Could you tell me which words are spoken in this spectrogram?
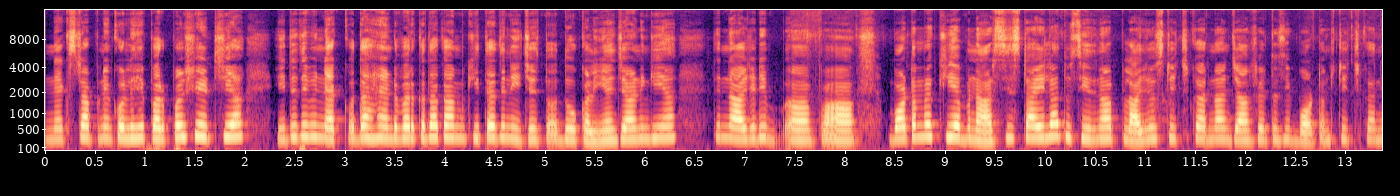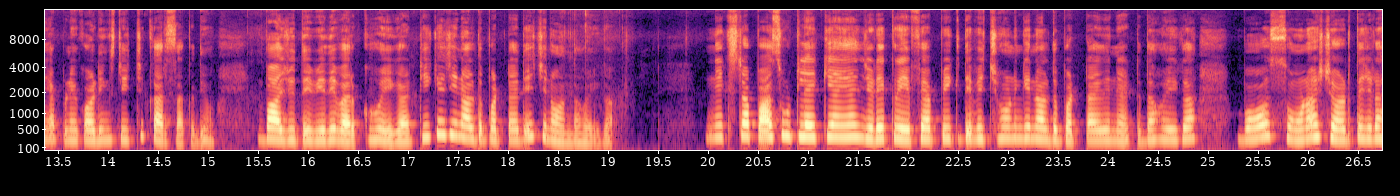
ਨੈਕਸਟ ਆਪਣੇ ਕੋਲ ਇਹ ਪਰਪਲ ਸ਼ੇਡ 'ਚ ਆ, ਇਹਦੇ ਤੇ ਵੀ ਨੈਕ ਦਾ ਹੈਂਡ ਵਰਕ ਦਾ ਕੰਮ ਕੀਤਾ ਤੇ ਨੀਚੇ ਤੋਂ ਦੋ ਕਲੀਆਂ ਜਾਣਗੀਆਂ ਤੇ ਨਾਲ ਜਿਹੜੀ ਬਾਟਮ ਰੱਖੀ ਆ, ਬਨਾਰਸੀ ਸਟਾਈਲ ਆ, ਤੁਸੀਂ ਇਹਦੇ ਨਾਲ ਪਲਾਜੋ ਸਟਿਚ ਕਰਨਾ ਜਾਂ ਫਿਰ ਤੁਸੀਂ ਬਾਟਮ ਸਟਿਚ ਕਰਨੀ, ਆਪਣੇ ਅਕੋਰਡਿੰਗ ਸਟਿਚ ਕਰ ਸਕਦੇ ਹੋ। ਬਾਜੂ ਤੇ ਵੀ ਇਹਦੇ ਵਰਕ ਹੋਏਗਾ, ਠੀਕ ਹੈ ਜੀ? ਨਾਲ ਦੁਪੱਟਾ ਇਹਦੇ ਚਨਾਉਣ ਦਾ ਹੋਏਗਾ। ਨੈਕਸਟ ਆਪਾਂ ਸੂਟ ਲੈ ਕੇ ਆਏ ਆ ਜਿਹੜੇ ਕਰੇਪ ਫੈਬਰਿਕ ਦੇ ਵਿੱਚ ਹੋਣਗੇ, ਨਾਲ ਦੁਪੱਟਾ ਇਹਦੇ ਨੈਟ ਦਾ ਹੋਏਗਾ। ਬਹੁਤ ਸੋਹਣਾ ਸ਼ਰਟ ਤੇ ਜਿਹੜਾ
